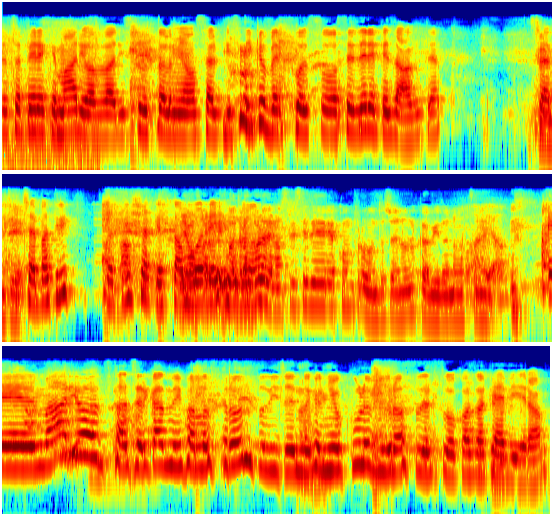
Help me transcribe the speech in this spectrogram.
Devo sapere che Mario aveva distrutto il mio selfie stick per col suo sedere pesante. Cioè, Senti. c'è Patri- Patricia che sta Abbiamo morendo. quattro ore dei nostri sederi a confronto, cioè non ho capito, no? E Mario sta cercando di farlo stronzo dicendo che il mio culo è più grosso del suo, cosa che è vera.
